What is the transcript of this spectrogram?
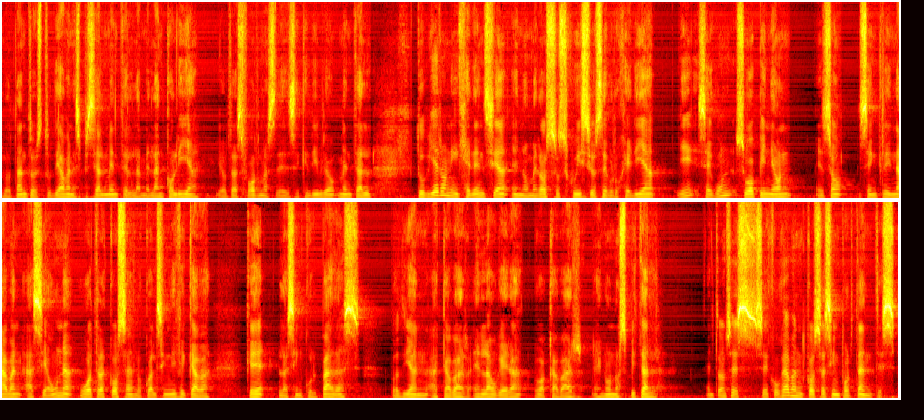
lo tanto estudiaban especialmente la melancolía y otras formas de desequilibrio mental, tuvieron injerencia en numerosos juicios de brujería y según su opinión, eso se inclinaban hacia una u otra cosa, lo cual significaba que las inculpadas podían acabar en la hoguera o acabar en un hospital. Entonces se jugaban cosas importantes.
